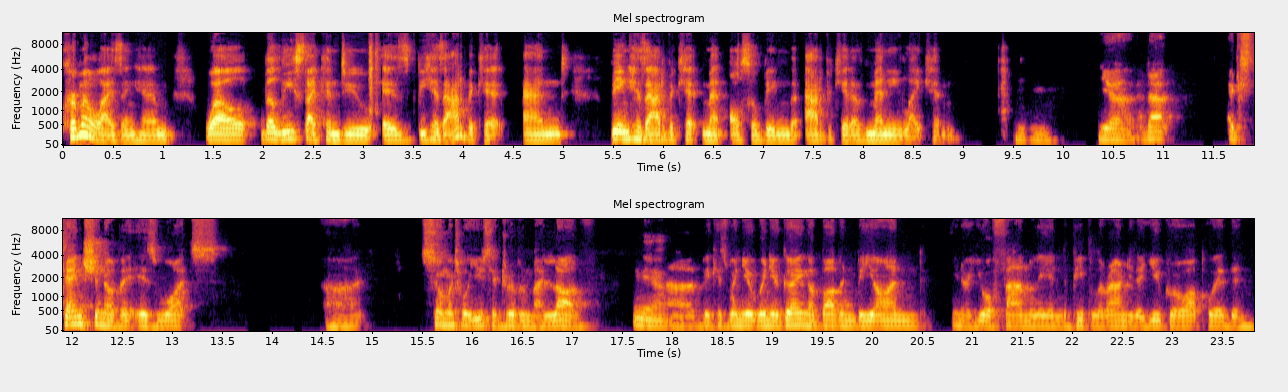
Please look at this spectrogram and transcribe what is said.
criminalizing him. Well the least i can do is be his advocate. And being his advocate meant also being the advocate of many like him mm-hmm. yeah that extension of it is what's uh, so much what you said, driven by love. Yeah. Uh, because when you're when you're going above and beyond, you know, your family and the people around you that you grow up with, and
